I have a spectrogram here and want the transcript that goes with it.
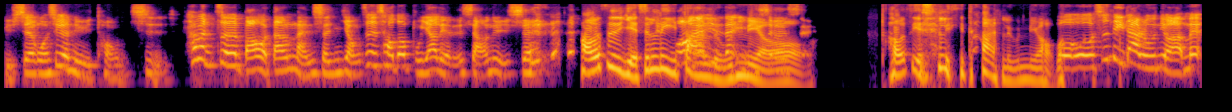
女生，我是个女同志，他们真的把我当男生用，真的超多不要脸的小女生。桃子也是力大如牛，桃子也是力大如牛。我我是力大如牛啊，没有。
